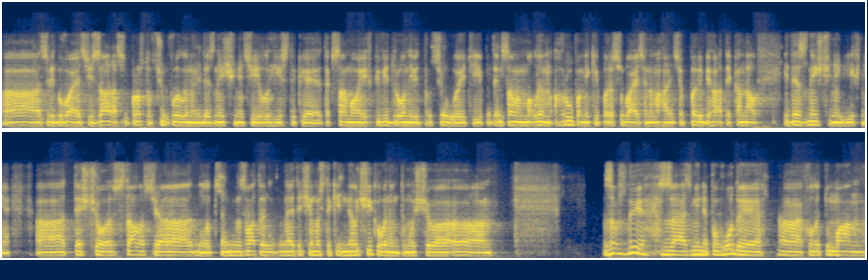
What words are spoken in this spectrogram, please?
А, Це відбувається і зараз. І просто в цю хвилину йде знищення цієї логістики. Так само і fpv дрони відпрацьовують і по тим самим малим групам, які пересуваються, намагаються перебігати канал. Іде знищення їхнє. Те, що сталося, ну це назвати знаєте чимось таким неочікуваним, тому що. Завжди за зміни погоди, коли туман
